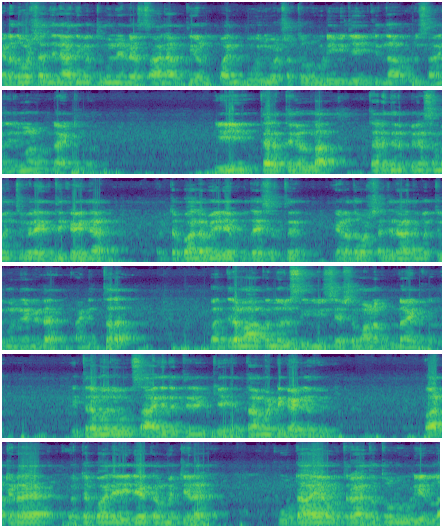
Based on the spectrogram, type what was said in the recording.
ഇടതുപക്ഷ ജനാധിപത്യ മുന്നണിയുടെ സ്ഥാനാർത്ഥികൾ വൻ ഭൂരിപക്ഷത്തോടുകൂടി വിജയിക്കുന്ന ഒരു സാഹചര്യമാണ് ഉണ്ടായിട്ടുള്ളത്. ഈ തരത്തിലുള്ള തെരഞ്ഞെടുപ്പിനെ സംബന്ധിച്ച് വിലയിരുത്തി കഴിഞ്ഞാൽ ഒറ്റപ്പാലം ഏരിയ പ്രദേശത്ത് ഇടതുപക്ഷ ജനാധിപത്യ മുന്നണിയുടെ അടിത്തറ ഭദ്രമാക്കുന്ന ഒരു സ്ഥിതിവിശേഷമാണ് ഉണ്ടായിട്ടുള്ളത്. ഇത്തരമൊരു സാഹചര്യത്തിലേക്ക് എത്താൻ വേണ്ടി കഴിഞ്ഞത് പാർട്ടിയുടെ ഒറ്റപ്പാല ഏരിയ കമ്മിറ്റിയുടെ കൂട്ടായ ഉത്തരവാദിത്തത്തോടു കൂടിയുള്ള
